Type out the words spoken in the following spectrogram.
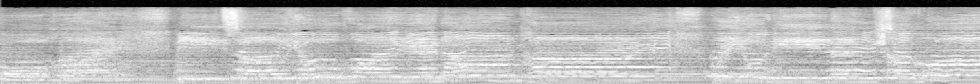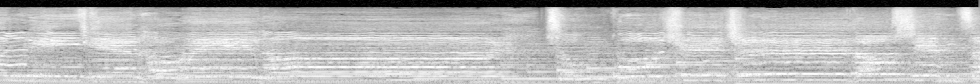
破坏，你早有花园安排，唯有你能掌管明天和未来。从过去直到现在，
